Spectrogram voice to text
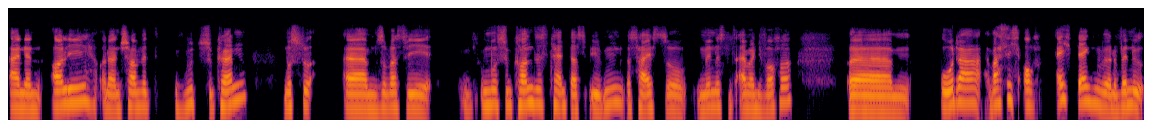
einen Olli oder einen Shavit gut zu können, musst du ähm, sowas wie, musst du konsistent das üben. Das heißt so mindestens einmal die Woche. Ähm, oder was ich auch echt denken würde, wenn du,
